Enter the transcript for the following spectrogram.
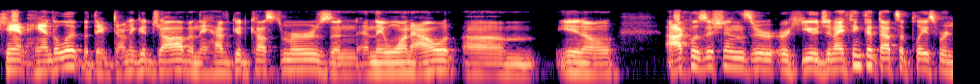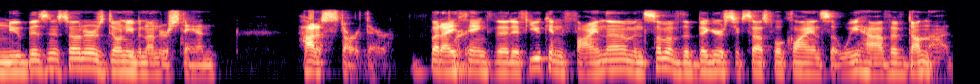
can't handle it, but they've done a good job and they have good customers and and they want out. Um, you know, acquisitions are, are huge, and I think that that's a place where new business owners don't even understand how to start there. But I right. think that if you can find them, and some of the bigger successful clients that we have have done that,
